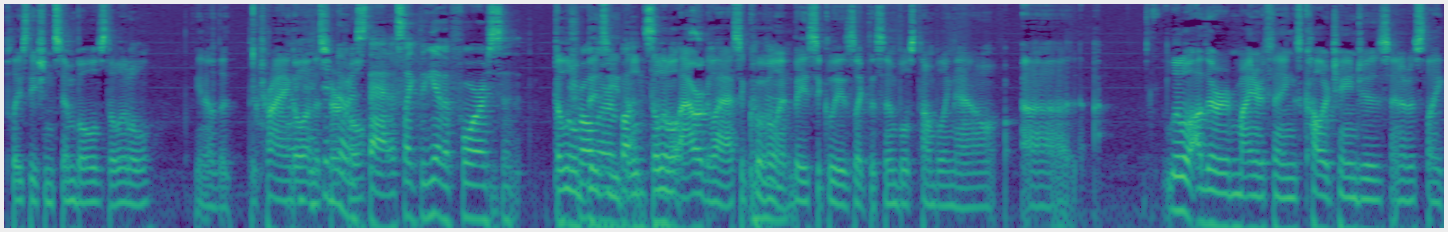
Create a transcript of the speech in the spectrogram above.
PlayStation symbols, the little, you know, the the triangle Oh, and I the did circle. notice that. It's like the yeah the force. The little busy, the, the little symbols. Mm-hmm. hourglass equivalent, basically, is like the symbols tumbling now. Uh, little other minor things, color changes. I noticed like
